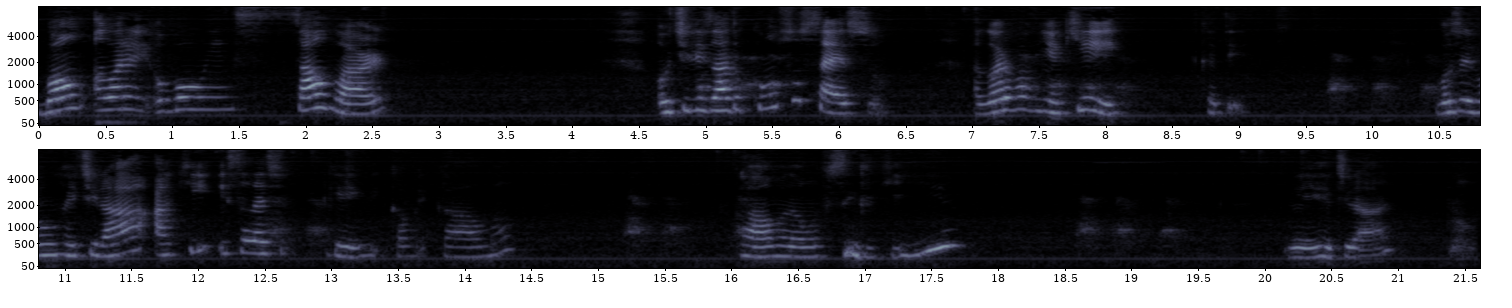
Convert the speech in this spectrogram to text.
Bom, agora eu vou em salvar. Utilizado com sucesso. Agora eu vou vir aqui. Cadê? Vocês vão retirar aqui e select game. Calma, calma. Calma, dá um F5 aqui. Vem retirar. Pronto.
